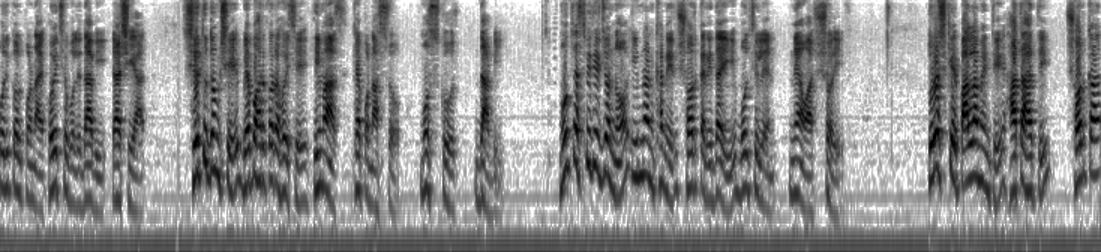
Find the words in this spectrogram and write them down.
পরিকল্পনায় হয়েছে বলে দাবি রাশিয়ার। সেতু ধ্বংসে ব্যবহার করা হয়েছে হিমাস ক্ষেপণাস্ত্র, মস্কোর দাবি। মুদ্রাস্ফীতির জন্য ইমরান খানের সরকারি দায়ী বলছিলেন নেওয়াজ শরীফ। তুরস্কের পার্লামেন্টে হাতাহাতি সরকার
